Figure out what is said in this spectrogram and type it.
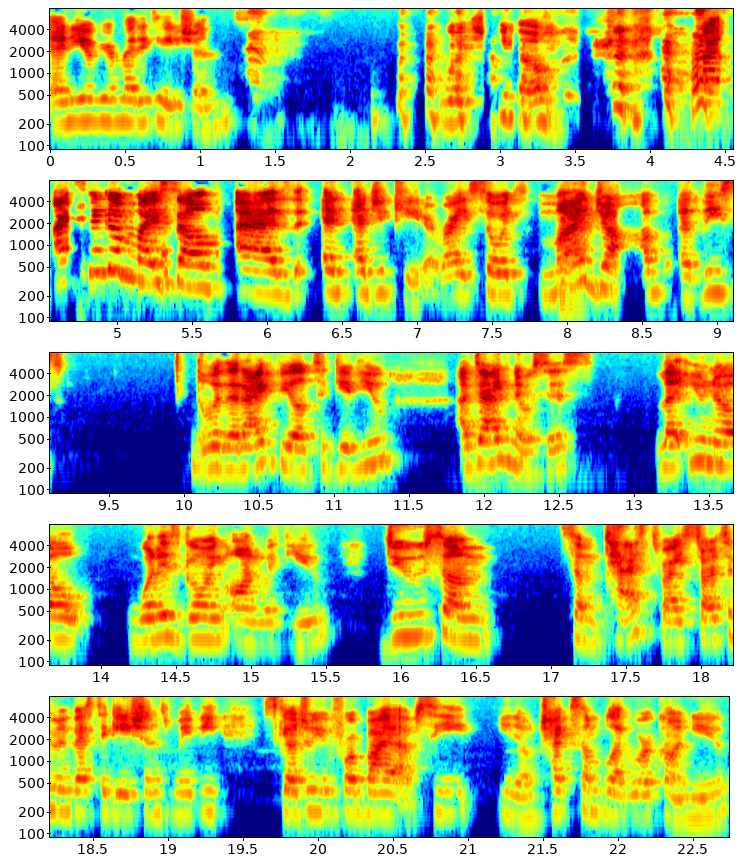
any of your medications, which, you know, I, I, think of myself as an educator, right? So it's my job, at least the way that I feel, to give you a diagnosis, let you know what is going on with you, do some some tests, right? Start some investigations, maybe schedule you for a biopsy, you know, check some blood work on you,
